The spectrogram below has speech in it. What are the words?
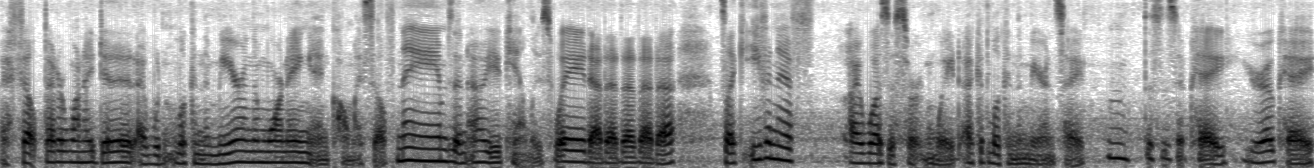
I felt better when I did it. I wouldn't look in the mirror in the morning and call myself names and, oh, you can't lose weight, da da da da da. It's like, even if I was a certain weight, I could look in the mirror and say, hmm, this is okay. You're okay.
